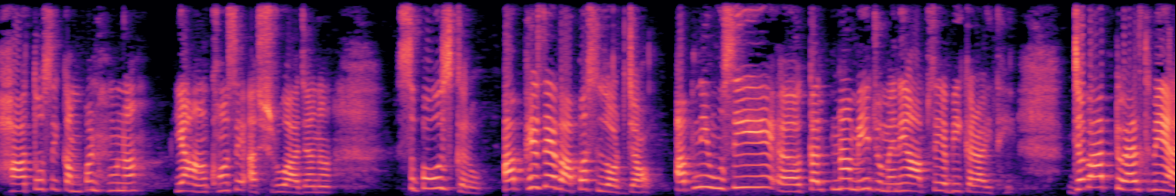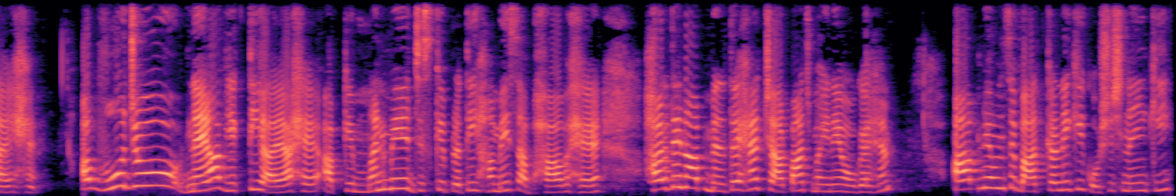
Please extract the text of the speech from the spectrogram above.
हाथों से कंपन होना या आँखों से अश्रु आ जाना, सपोज़ करो, आप फिर से वापस लौट जाओ। अपनी उसी कल्पना में जो मैंने आपसे अभी कराई थी, जब आप ट्वेल्थ में आए हैं अब वो जो नया व्यक्ति आया है आपके मन में, जिसके प्रति हमेशा भाव है, हर दिन आप मिलते हैं चार पाँच महीने हो गए हैं, आपने उनसे बात करने की कोशिश नहीं की,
